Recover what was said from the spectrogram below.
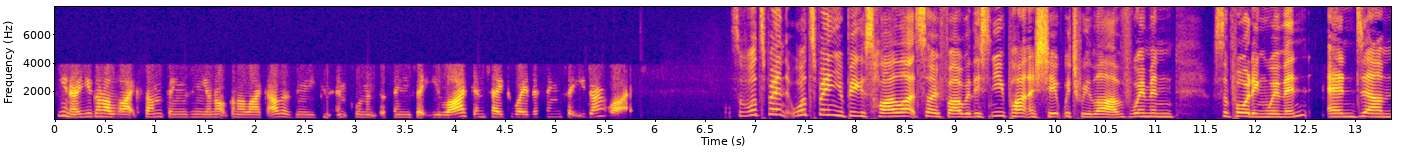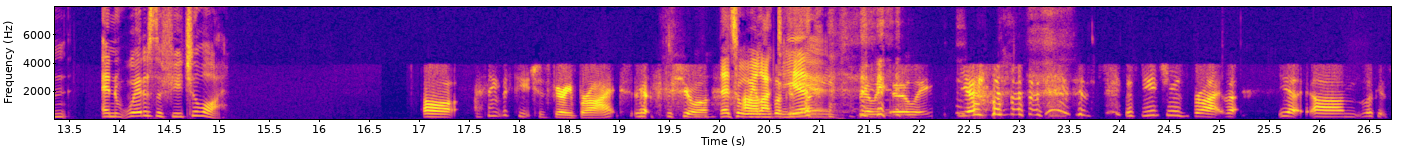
you know you're going to like some things, and you're not going to like others, and you can implement the things that you like and take away the things that you don't like. So what's been what's been your biggest highlight so far with this new partnership, which we love, women supporting women, and um, and where does the future lie? Oh, I think the future's very bright. That's for sure. That's what we Um, like to hear. Really early. Yeah, the future is bright, but yeah. Um, look, it's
